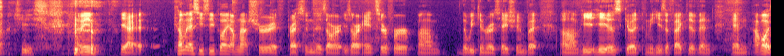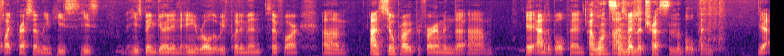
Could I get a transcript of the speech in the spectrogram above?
Oh, Jeez, I mean, yeah, come SEC play, I'm not sure if Preston is our is our answer for um, the weekend rotation, but um, he he is good. I mean, he's effective, and and I've always liked Preston. I mean, he's he's he's been good in any role that we've put him in so far. Um, I'd still probably prefer him in the um, out of the bullpen. I want Uh, someone especially- that trusts in the bullpen. Yeah,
